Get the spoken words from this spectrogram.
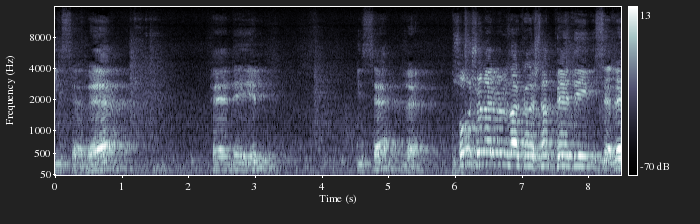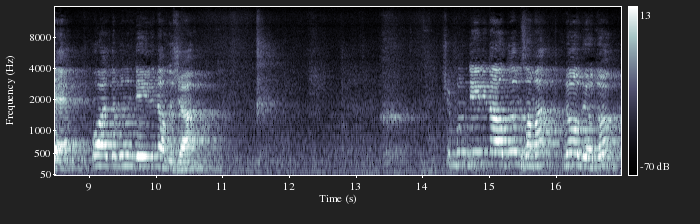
ise R. P değil ise R. Sonuç önermemiz arkadaşlar P değil ise R. O halde bunun değilini alacağım. Şimdi bunun değilini aldığım zaman ne oluyordu?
